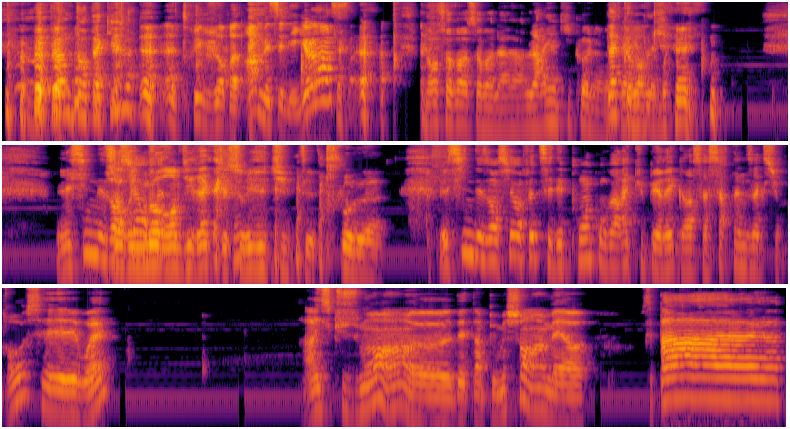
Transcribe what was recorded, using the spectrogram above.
de plein de tentacules. un truc genre, ah, mais c'est dégueulasse Non, ça va, ça va, là, rien qui colle. D'accord. Les signes des genre anciens. Genre une mort en, direct sur YouTube. Les signes des anciens, en fait, c'est des points qu'on va récupérer grâce à certaines actions. Oh, c'est. Ouais. Ah, excuse-moi hein, euh, d'être un peu méchant, hein, mais euh, c'est pas.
